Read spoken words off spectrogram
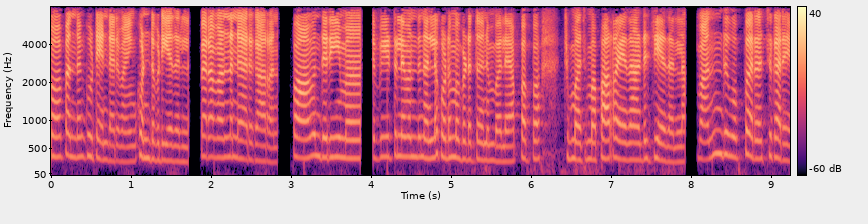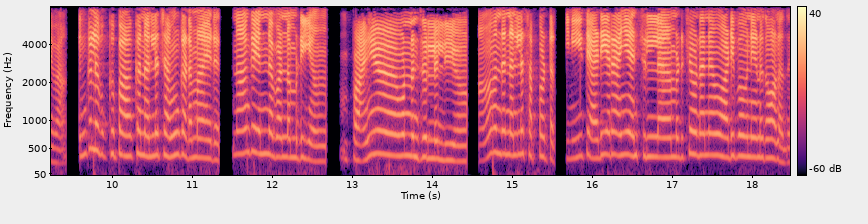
தோப்பந்தம் கூட்டேன் தருவாங்க கொண்டு விடியதில்ல பிறவண்ண நேரக்காரன் பாவம் தெரியுமா வீட்டுல வந்து நல்ல குடும்பப்படுத்தணும் போல அப்பப்ப சும்மா சும்மா பற ஏதாவது அடிச்சு அதெல்லாம் வந்து ஒப்பரைச்சு கரைவான் எங்களுக்கு பார்க்க நல்ல சங்கடமாயிரு. நாங்க என்ன பண்ண முடியும்? பையன் ஒன்னும் சொல்லலையோ? அவன் வந்து நல்ல சப்போர்ட் நீ தேடியறாங்க சில்ல முடிச்ச உடனே ஓடி போகணும்னு தோணுது.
